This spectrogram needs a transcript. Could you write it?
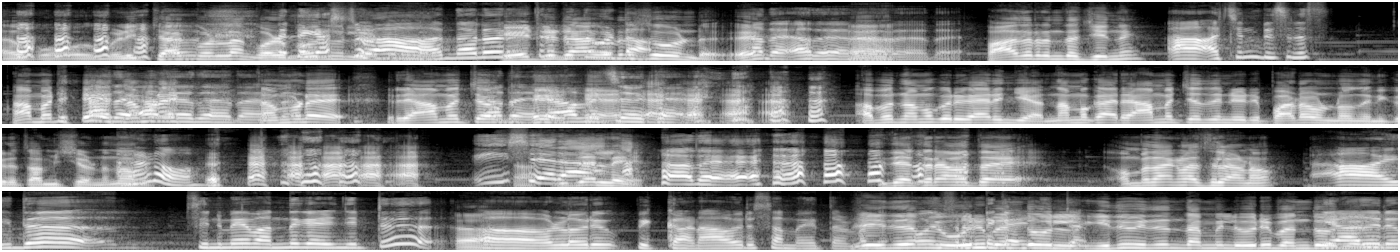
ഓ, വിളിച്ചാൽ കൊള്ളാം കുഴപ്പമൊന്നുമില്ല. കേട്ടിട്ട് ആ ഒരു സുഖമുണ്ട് അതെ അതെ അതെ അതെ അതെ. ഫാദർ എന്താ ചെയ്യുന്നേ? അച്ഛൻ ബിസിനസ്. ആ മറ്റേ നമ്മുടെ രാമച്ചൊക്കെ. അപ്പൊ നമുക്കൊരു കാര്യം ചെയ്യാം. നമുക്ക് ആ രാമച്ചതിന്റെ ഒരു പടം ഉണ്ടോന്ന് എനിക്കൊരു സംശയമുണ്ട്. ഇതല്ലേ? ഇത് എത്രാമത്തെ? ഒമ്പതാം ക്ലാസ്സിലാണോ? ആ ഇത് സിനിമ വന്നു കഴിഞ്ഞിട്ട് ഉള്ള ഒരു പിക്കാണ് ആ ഒരു ഇത് തമ്മിൽ ഒരു ബന്ധവുമില്ല ഇതും ഇതും തമ്മിൽ ഒരു ബന്ധവുമില്ല യാതൊരു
